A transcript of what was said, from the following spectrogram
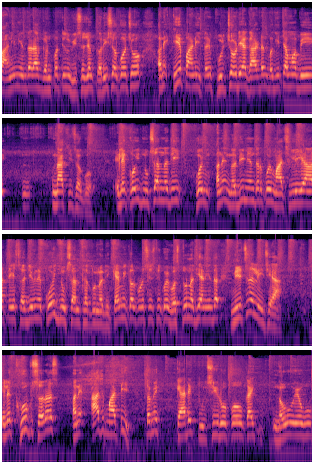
પાણીની અંદર આ ગણપતિનું વિસર્જન કરી શકો છો અને એ પાણી તમે ફૂલછોડિયા ગાર્ડન બગીચામાં બી નાખી શકો. એટલે કોઈ જ નુકસાન નથી. કોઈ અને નદીની અંદર કોઈ માછલી આ તે સજીવને કોઈ જ નુકસાન થતું નથી. કેમિકલ પ્રોસેસની કોઈ વસ્તુ નથી આની અંદર. નેચરલી છે આ. એટલે ખૂબ સરસ અને આ જ માટી તમે ક્યારેક તુલસી રોપો, કાંઈક નવું એવું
